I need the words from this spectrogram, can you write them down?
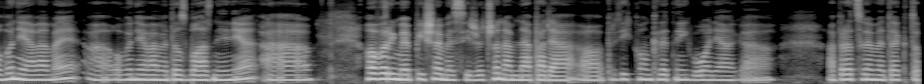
ovoniavame a ovoniavame do zbláznenia a hovoríme, píšeme si, že čo nám napadá pri tých konkrétnych vôňach a, a pracujeme takto,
